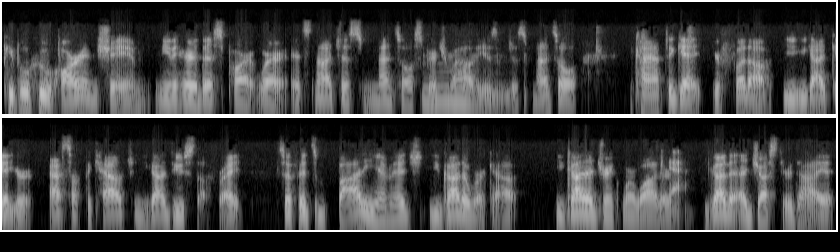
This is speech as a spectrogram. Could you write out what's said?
people who are in shame need to hear this part where it's not just mental, spirituality isn't mm, just mental. You kind of have to get your foot off. You, you got to get your ass off the couch and you got to do stuff, right? So if it's body image, you got to work out. You got to drink more water. yeah You got to adjust your diet,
